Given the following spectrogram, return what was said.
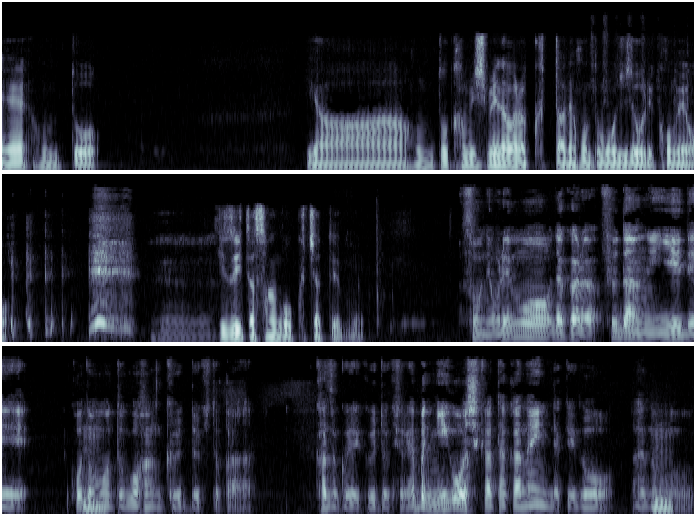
んね、ほんと。いやー、ほんと噛み締めながら食ったね、ほんと文字通り米を。うん気づいたサンゴ食っちゃって、もう。そうね、俺も、だから、普段家で子供とご飯食うときとか、家族で食うときとか、やっぱり2合しか炊かないんだけど、あの、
